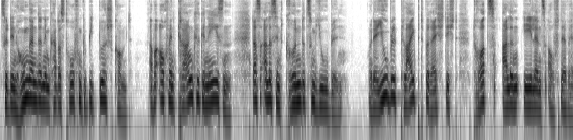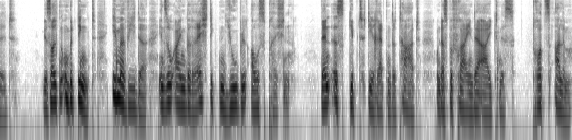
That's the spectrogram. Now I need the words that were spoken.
zu den Hungernden im Katastrophengebiet durchkommt, aber auch wenn Kranke genesen, das alles sind Gründe zum Jubeln. Und der Jubel bleibt berechtigt, trotz allen Elends auf der Welt. Wir sollten unbedingt immer wieder in so einen berechtigten Jubel ausbrechen. Denn es gibt die rettende Tat und das befreiende Ereignis, trotz allem.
